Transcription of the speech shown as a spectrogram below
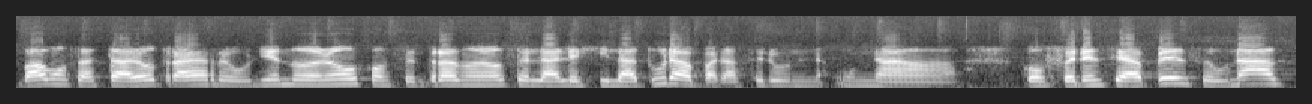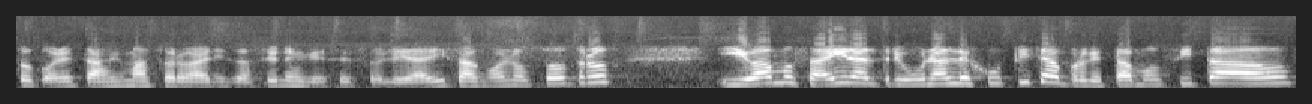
vamos a estar otra vez reuniéndonos, concentrándonos en la legislatura para hacer una conferencia de prensa, un acto con estas mismas organizaciones que se solidarizan con nosotros y vamos a ir al Tribunal de Justicia porque estamos citados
